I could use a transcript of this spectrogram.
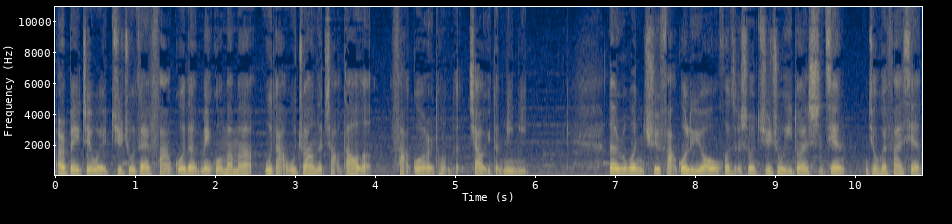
而被这位居住在法国的美国妈妈误打误撞的找到了。法国儿童的教育的秘密。那如果你去法国旅游，或者说居住一段时间，你就会发现，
